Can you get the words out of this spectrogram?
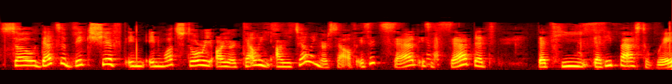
So that's a big shift in, in what story are you telling are you telling yourself? Is it sad? Is it sad that that he that he passed away?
